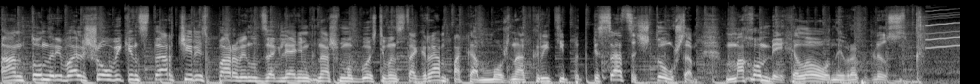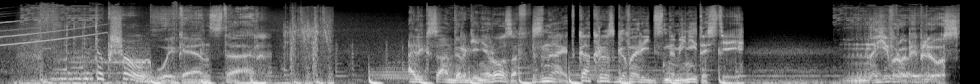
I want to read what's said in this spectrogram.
Антон Реваль, шоу Weekend Star. Через пару минут заглянем к нашему гостю в Инстаграм. Пока можно открыть и подписаться. Что уж там. Махомби, hello на Европе+. плюс. Ток-шоу. Weekend Star. Александр Генерозов знает, как разговорить знаменитостей. На Европе плюс.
